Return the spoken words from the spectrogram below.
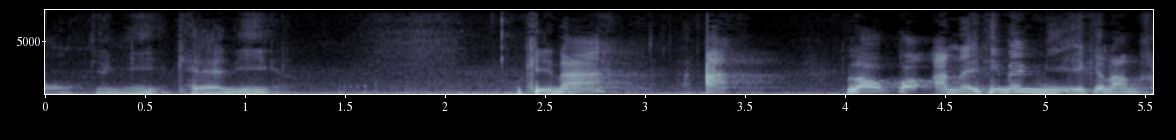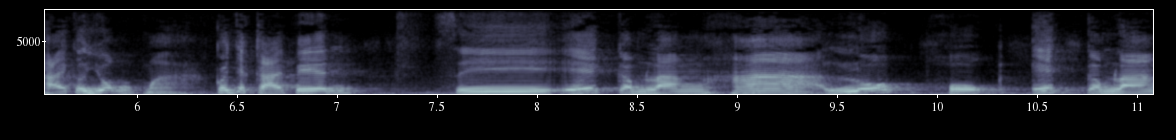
2อย่างนี้แค่นี้ โอเคนะอะเราก็อันไหนที่ไม่มีเอกนามคล้ายก็ยกออกมา ก็จะกลายเป็น 4x กำลัง5ลบ 6x กำลัง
